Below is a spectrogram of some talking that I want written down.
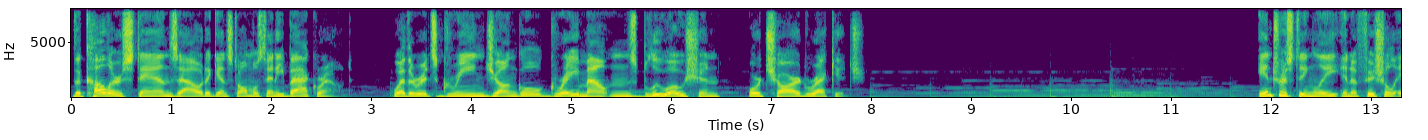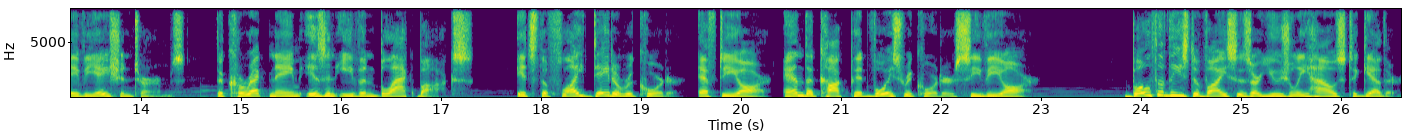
The color stands out against almost any background, whether it's green jungle, gray mountains, blue ocean, or charred wreckage. Interestingly, in official aviation terms, the correct name isn't even black box. It's the Flight Data Recorder, FDR, and the Cockpit Voice Recorder, CVR. Both of these devices are usually housed together,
